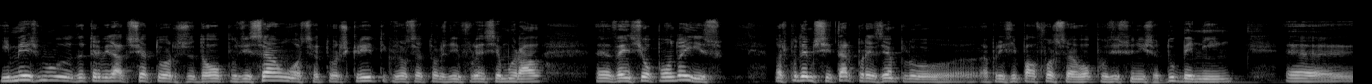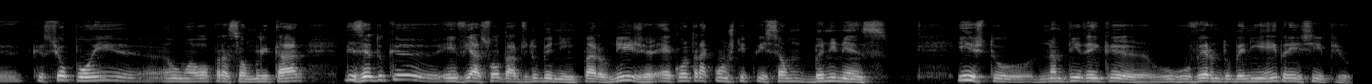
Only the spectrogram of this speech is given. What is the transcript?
e mesmo determinados setores da oposição, ou setores críticos, ou setores de influência moral, eh, vêm se opondo a isso. Nós podemos citar, por exemplo, a principal força oposicionista do Benin, eh, que se opõe a uma operação militar dizendo que enviar soldados do Benin para o Níger é contra a Constituição beninense. Isto, na medida em que o governo do Benin, em princípio,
